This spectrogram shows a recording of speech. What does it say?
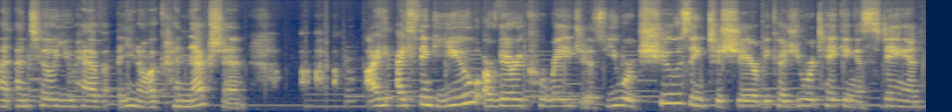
uh, until you have you know a connection I, I think you are very courageous. You are choosing to share because you are taking a stand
